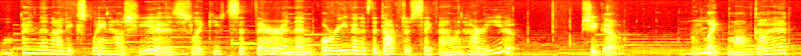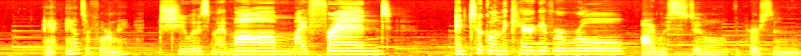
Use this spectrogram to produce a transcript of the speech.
well, and then I'd explain how she is. Like you'd sit there mm -hmm. and then, or even if the doctor would say, Valen, how are you? She'd go, mm -hmm. like, mom, go ahead, A answer for me. She was my mom, my friend, and took on the caregiver role. I was still the person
